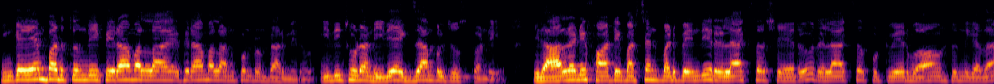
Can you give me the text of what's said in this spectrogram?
ఇంకా ఏం పడుతుంది? పిరామల్లా పిరామల్ అనుకుంటుంటారు మీరు. ఇది చూడండి ఇదే ఎగ్జాంపుల్ చూసుకోండి. ఇది ఆల్రెడీ ఫార్టీ పర్సెంట్ పడిపోయింది. రిలాక్సో షేరు రిలాక్సో ఫుట్వేర్ బాగుంటుంది కదా.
